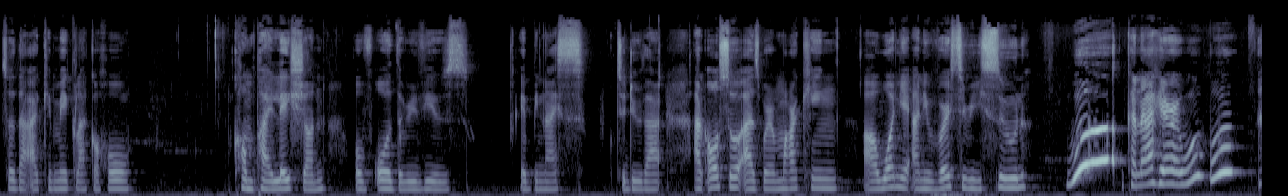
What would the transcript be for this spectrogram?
so that I can make like a whole compilation of all the reviews. It'd be nice to do that, and also as we're marking our one year anniversary soon. Woo! Can I hear a whoop whoop?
